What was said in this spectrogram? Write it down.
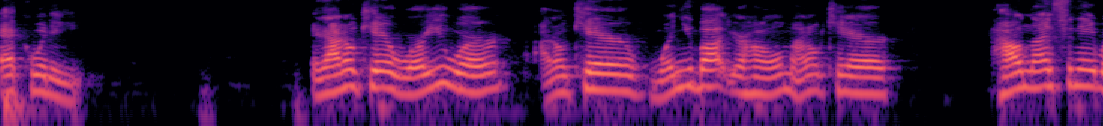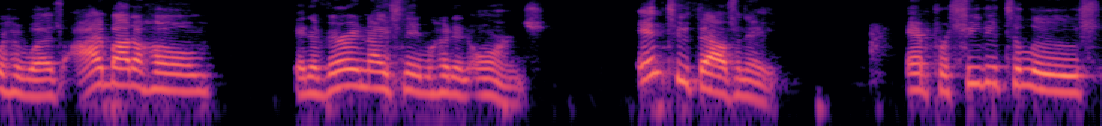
equity. And I don't care where you were, I don't care when you bought your home, I don't care how nice the neighborhood was. I bought a home in a very nice neighborhood in Orange in 2008 and proceeded to lose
